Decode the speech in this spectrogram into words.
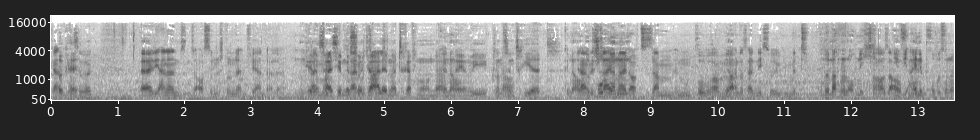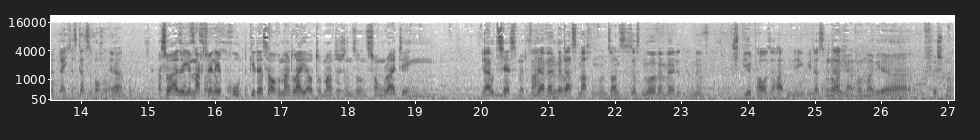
ganz Okay. zurück. Äh, die anderen sind auch so eine Stunde entfernt alle. Okay, das heißt, ihr müsst euch da alle mal treffen und dann Genau. irgendwie konzentriert. Genau. Ja, und wir proben schreiben dann, halt auch zusammen im Proberaum. Wir Ja. machen das halt nicht so irgendwie mit. Und wir machen dann auch nicht Zu Hause irgendwie aufnehmen. eine Probe, sondern gleich das ganze Wochenende. Ja. Achso, also ihr macht, wenn ihr probt, geht das auch immer gleich automatisch in so einen Songwriting. Ja, mit rein, Ja, wenn wir das machen. Und sonst ist das nur, wenn wir eine Spielpause hatten, irgendwie, dass wir Und dann. euch einfach mal wieder frisch machen.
